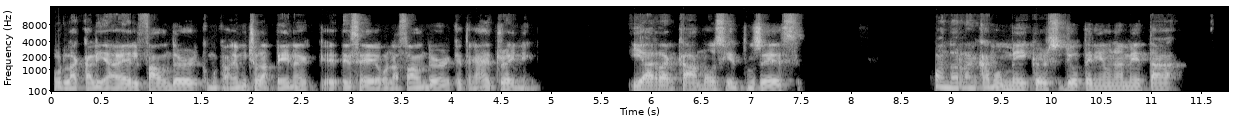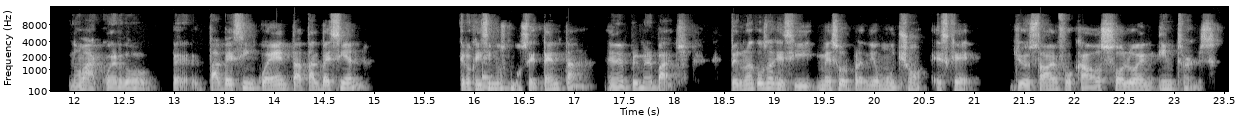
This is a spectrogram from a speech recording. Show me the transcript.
por la calidad del founder, como que vale mucho la pena ese o la founder que tenga ese training. Y arrancamos y entonces cuando arrancamos Makers yo tenía una meta, no me acuerdo, tal vez 50, tal vez 100. Creo que hicimos como 70 en el primer batch. Pero una cosa que sí me sorprendió mucho es que yo estaba enfocado solo en interns.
